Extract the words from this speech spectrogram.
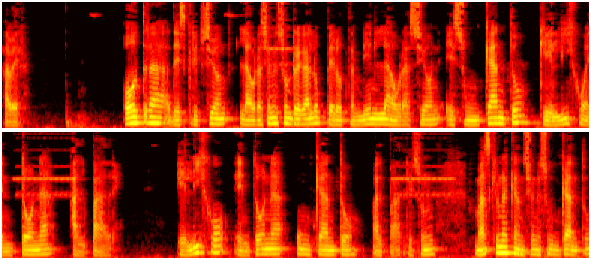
A ver, otra descripción, la oración es un regalo, pero también la oración es un canto que el Hijo entona al Padre. El Hijo entona un canto al Padre. Es un, más que una canción, es un canto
